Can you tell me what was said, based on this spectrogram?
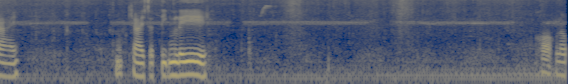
ชาย ลูกชายสติงเล คอกเรา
